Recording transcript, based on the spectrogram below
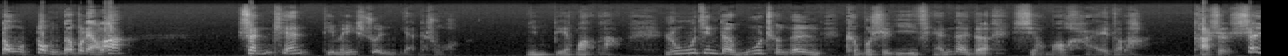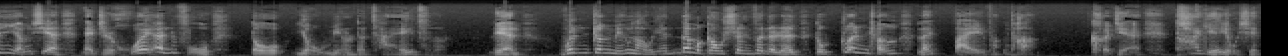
都动得不了了？”沈田低眉顺眼的说：“您别忘了。”如今的吴承恩可不是以前那个小毛孩子了，他是山阳县乃至淮安府都有名的才子，连温征明老爷那么高身份的人都专程来拜访他，可见他也有些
